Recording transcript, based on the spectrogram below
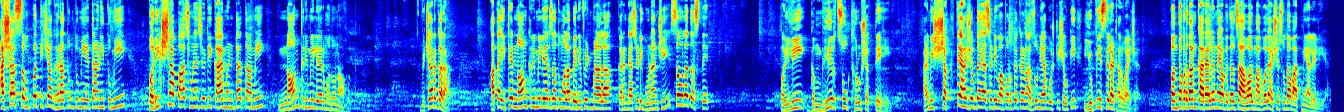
अशा संपत्तीच्या घरातून तुम्ही येता आणि तुम्ही परीक्षा पास होण्यासाठी काय म्हणता तर आम्ही नॉन क्रिमी लेअरमधून आहोत. विचार करा. आता इथे नॉन क्रिमी लेअरचा तुम्हाला बेनिफिट मिळाला कारण त्यासाठी गुणांची सवलत असते. पहिली गंभीर चूक ठरू शकते ही. आणि मी शकते हा शब्द यासाठी वापरतोय कारण अजून या गोष्टी शेवटी यू पी एस सीला ठरवायच्या पंतप्रधान कार्यालयानं याबद्दलचा अहवाल मागवला अशी सुद्धा बातमी आलेली आहे.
